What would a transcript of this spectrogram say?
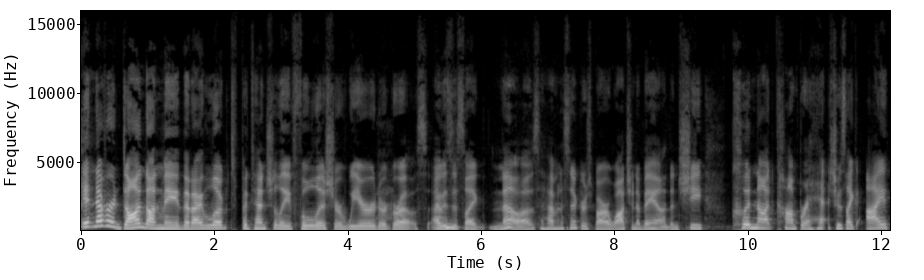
it never dawned on me that I looked potentially foolish or weird or gross. I was just like, no, I was having a Snickers bar watching a band. And she could not comprehend. She was like, I,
